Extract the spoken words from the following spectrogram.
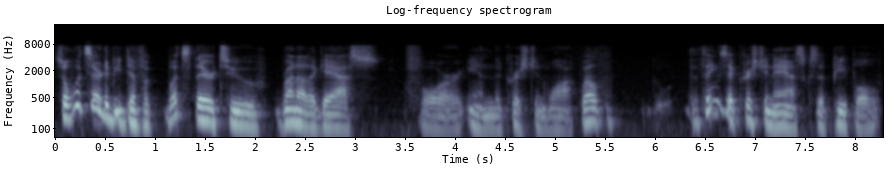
So what's there to be difficult? What's there to run out of gas for in the Christian walk? Well, the things that Christian asks of people,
